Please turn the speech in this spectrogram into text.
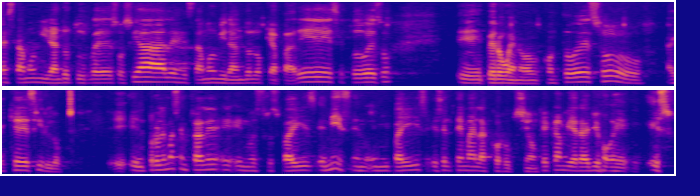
Estamos mirando tus redes sociales, estamos mirando lo que aparece, todo eso. pero bueno, con todo eso hay que decirlo. el problema central en, nuestros países, en mi, en, mi país, es el tema de la corrupción. ¿Qué cambiará yo? eso.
